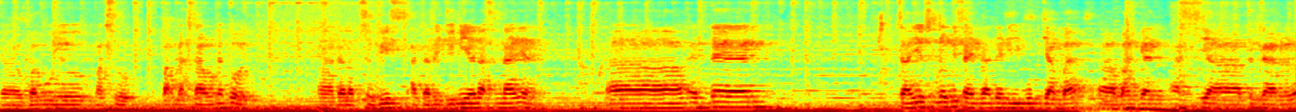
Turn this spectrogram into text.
Uh, baru masuk 14 tahun lah kot. Uh, dalam servis antara junior lah sebenarnya. Uh, and then saya sebelum ni saya berada di Ibu Pejabat uh, bahagian Asia Tenggara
